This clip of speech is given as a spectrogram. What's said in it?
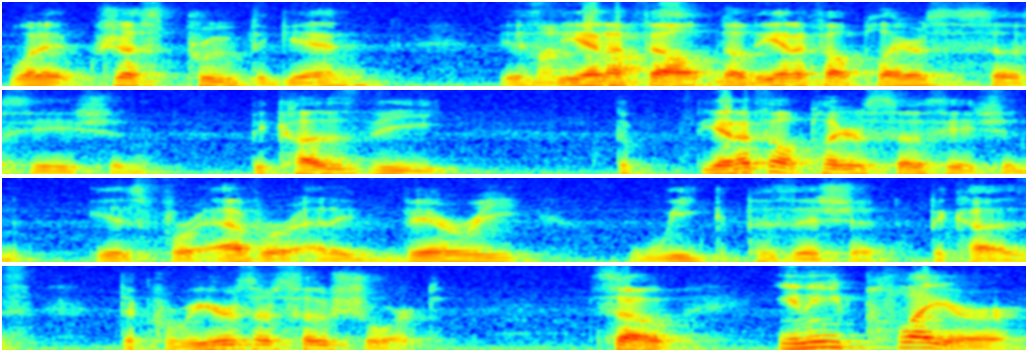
What it just proved again is Money the talks. NFL. No, the NFL Players Association, because the, the the NFL Players Association is forever at a very weak position because the careers are so short. So any player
